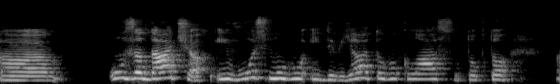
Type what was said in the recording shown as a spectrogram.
е, у задачах і 8, і 9 класу. Тобто е,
